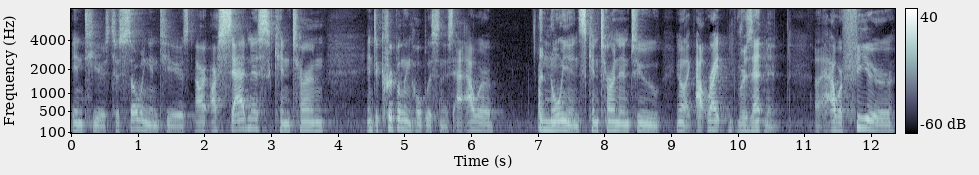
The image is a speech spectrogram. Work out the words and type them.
in tears to sowing in tears, our, our sadness can turn into crippling hopelessness. Our annoyance can turn into, you know, like outright resentment. Uh, our fear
